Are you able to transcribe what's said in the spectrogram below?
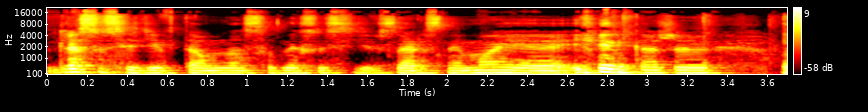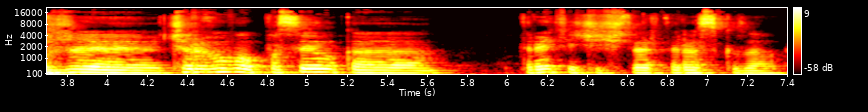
для сусідів. Там у нас одних сусідів зараз немає. І він каже: вже чергова посилка, третій чи четвертий раз сказав,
